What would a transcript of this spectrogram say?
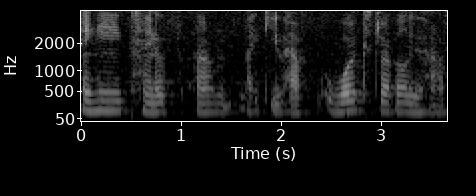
any kind of um, like you have work struggle, you have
